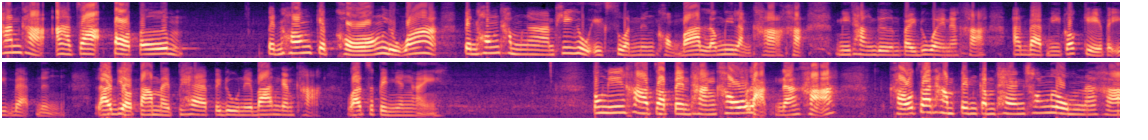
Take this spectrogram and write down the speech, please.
ท่านค่ะอาจจะต่อเติม เป็นห้องเก็บของหรือว่าเป็นห้องทำงานที่อยู่อีกส่วนหนึ่งของบ้านแล้วมีหลังคาค่ะ มีทางเดินไปด้วยนะคะ อันแบบนี้ก็เก๋ไปอีกแบบหนึ่ง แล้วเดี๋ยวตามหมายแพรไปดูในบ้านกันค่ะ ว่าจะเป็นยังไง ตรงนี้ค่ะจะเป็นทางเข้าหลักนะคะ เขาจะทำเป็นกำแพงช่องลมนะคะ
